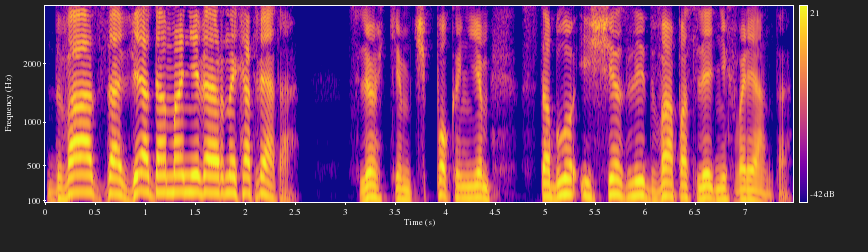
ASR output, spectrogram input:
два заведомо неверных ответа!» С легким чпоканьем с табло исчезли два последних варианта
